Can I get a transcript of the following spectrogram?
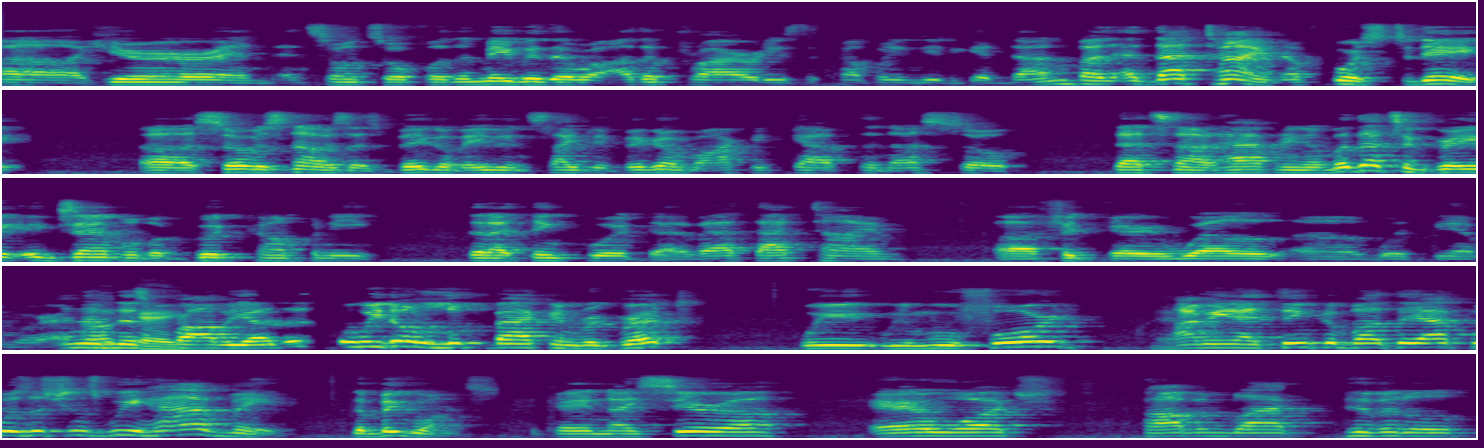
uh, here and, and so on and so forth. And maybe there were other priorities the company needed to get done. But at that time, of course, today, uh, ServiceNow is as big or maybe even slightly bigger market cap than us. So that's not happening. But that's a great example of a good company that I think would have at that time uh, fit very well uh, with VMware. And then okay. there's probably others, but we don't look back and regret. We we move forward. Yeah. I mean, I think about the acquisitions we have made, the big ones. Okay, Nicira, AirWatch, Carbon Black, Pivotal,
